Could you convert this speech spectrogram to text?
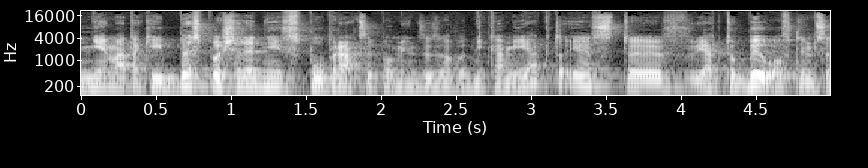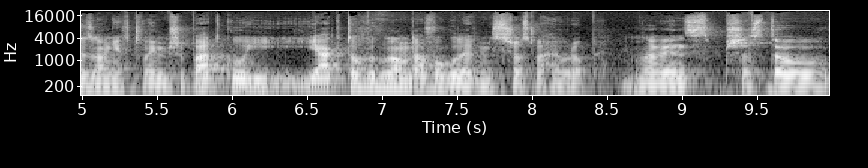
nie ma takiej bezpośredniej współpracy pomiędzy zawodnikami. Jak to jest, jak to było w tym sezonie w Twoim przypadku i jak to wygląda w ogóle w Mistrzostwach Europy? No więc przez tą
